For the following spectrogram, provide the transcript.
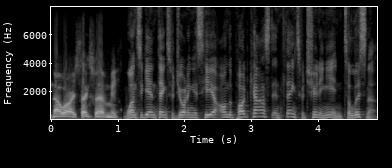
No worries. Thanks for having me. Once again, thanks for joining us here on the podcast, and thanks for tuning in to Listener.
